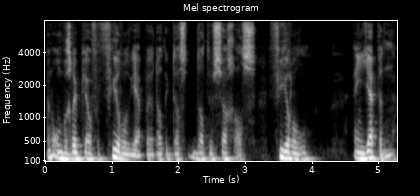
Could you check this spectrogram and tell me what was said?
een onbegripje over viral jeppen. Dat ik dat, dat dus zag als viral en jeppen.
